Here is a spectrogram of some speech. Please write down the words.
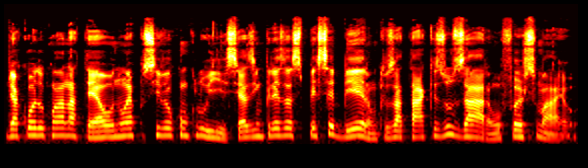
De acordo com a Anatel, não é possível concluir se as empresas perceberam que os ataques usaram o First Mile,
